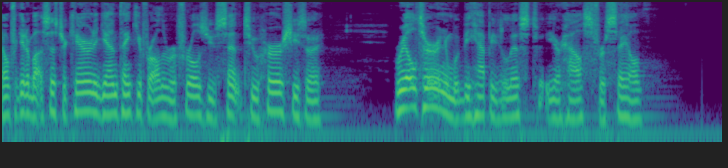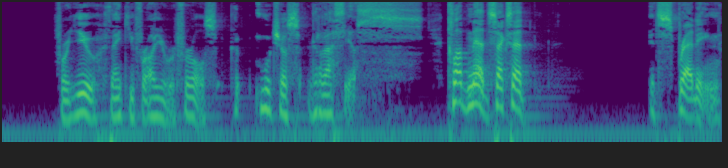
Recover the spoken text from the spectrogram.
Don't forget about Sister Karen again. Thank you for all the referrals you've sent to her. She's a realtor and would be happy to list your house for sale for you. Thank you for all your referrals. Muchas gracias. Club Med, Sex Ed it's spreading,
